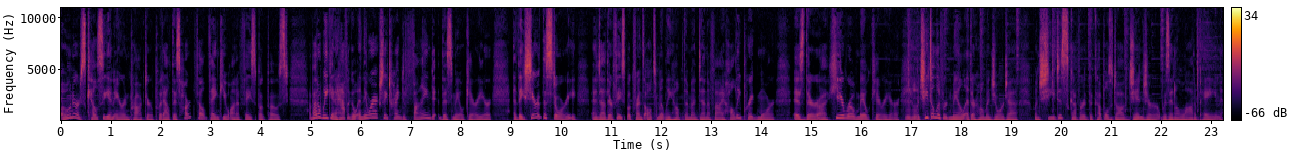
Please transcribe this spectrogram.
owners Kelsey and Aaron Proctor put out this heartfelt thank you on a Facebook post about a week and a half ago, and they were actually trying to find this mail carrier. And they shared the story, and uh, their Facebook friends ultimately helped them identify Holly Prigmore as their uh, hero mail carrier. But she delivered mail at their home in Georgia when she discovered the couple's dog Ginger was in a lot of pain.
